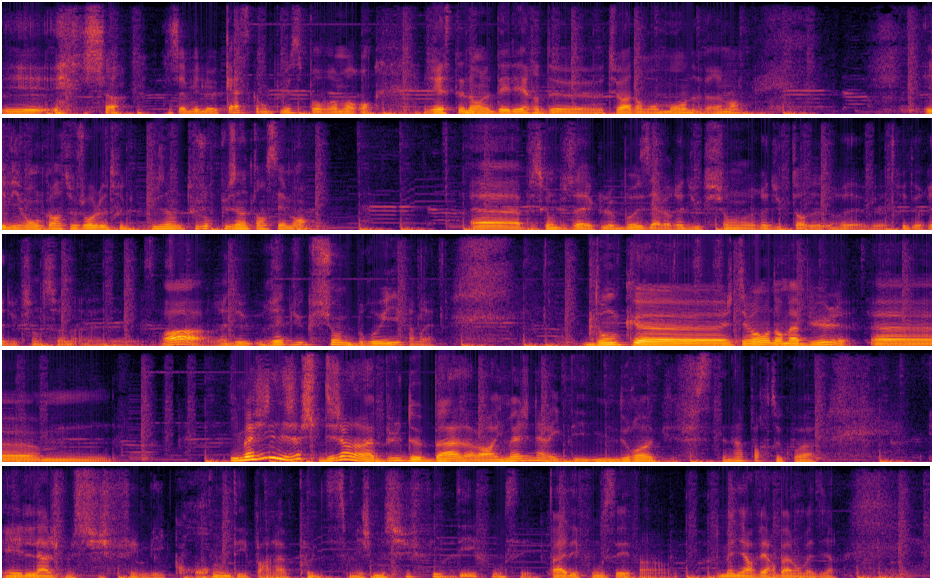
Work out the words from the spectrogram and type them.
Et j'avais le casque en plus pour vraiment rester dans le délire de. Tu vois, dans mon monde, vraiment. Et vivre encore toujours le truc toujours plus intensément. Euh, parce qu'en plus avec le Bose il y a le réduction réducteur de, le truc de réduction de son euh, oh, réduction de bruit enfin bref donc euh, j'étais vraiment dans ma bulle imaginez déjà je suis déjà dans ma bulle de base alors imaginez avec des, une drogue c'était n'importe quoi et là je me suis fait mais gronder par la police. Mais je me suis fait défoncer. Pas défoncer enfin de manière verbale on va dire.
